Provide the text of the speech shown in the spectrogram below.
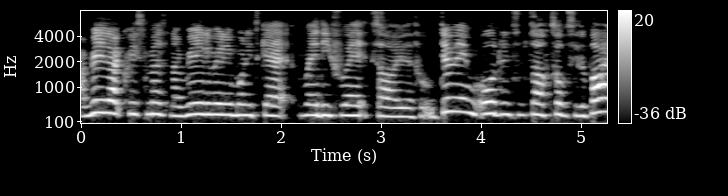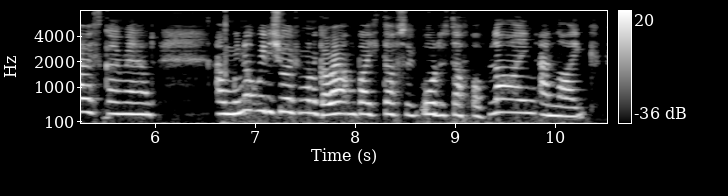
I really like Christmas and I really, really wanted to get ready for it. So that's what we're doing. We're ordering some stuff because obviously the virus going around, and we're not really sure if we want to go out and buy stuff. So we've ordered stuff offline and like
